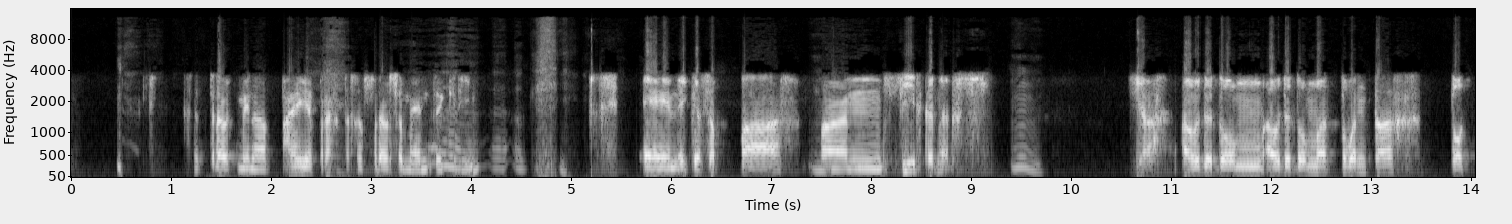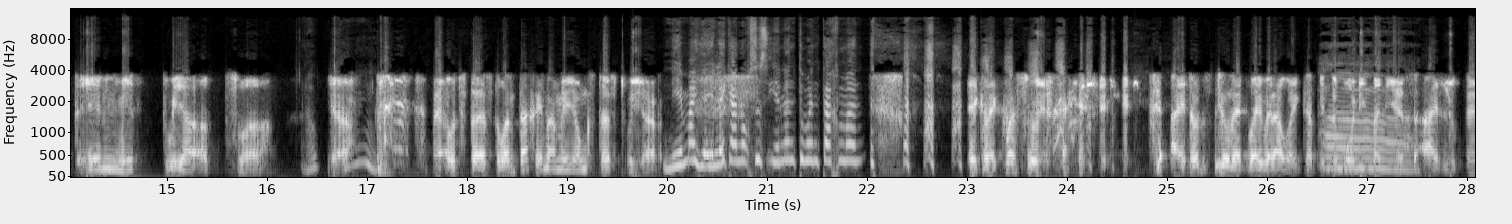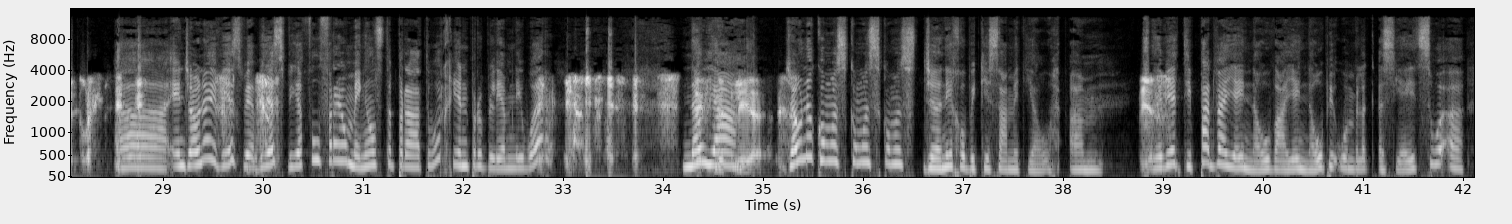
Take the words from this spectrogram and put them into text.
getroud met 'n baie pragtige vrou Samantha Green Uh, uh, okay. En ek is 'n pa van vier kinders. Mm. Ja, ouderdom ouderdom 20 tot en met 2 jaar oud. So, Okay. ja. my oudste is 20 en dan my jongste is 2 jaar. Nee, maar jy lyk dan nog soos 21 man. Ek lyk maar so. I don't feel that way when I wake up in the morning, but yes, I look that way. Ah, en Jonah, wees wees wees weer voel vry om Engels te praat, hoor, geen probleem nie, hoor. Nou ja. Ja. Jonah, kom ons kom ons kom ons journey gou 'n bietjie saam met jou. Um Yes. jy weet die pad waar jy nou waar jy nou op die oomblik is, jy het so 'n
